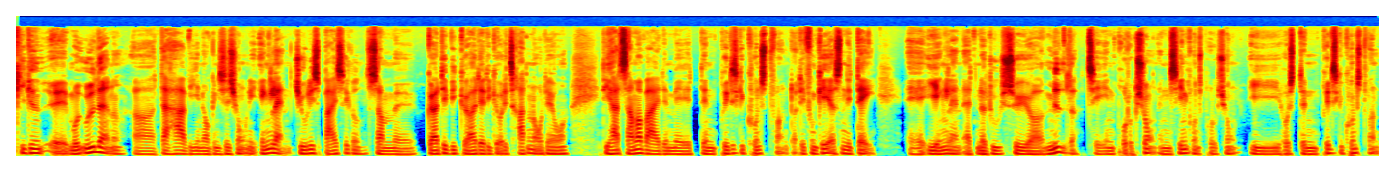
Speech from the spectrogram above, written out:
kigget øh, mod udlandet, og der har vi en organisation i England, Julie's Bicycle, som øh, gør det, vi gør, det har de gjort i 13 år derovre. De har et samarbejde med den britiske kunstfond, og det fungerer sådan i dag, øh, i England, at når du søger midler til en produktion, en scenekunstproduktion i, hos den britiske kunstfond,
